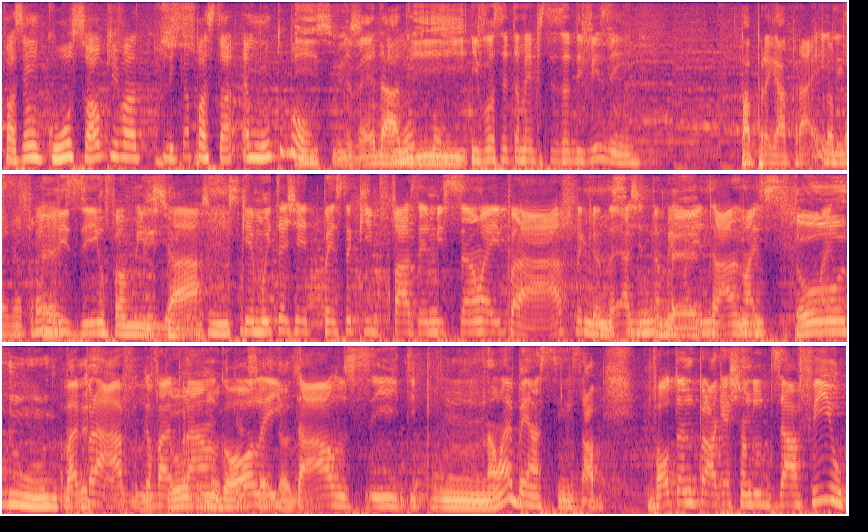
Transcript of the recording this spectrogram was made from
fazer um curso, algo que vai lhe capacitar, é muito bom. Isso, isso. É verdade. É e, e você também precisa de vizinho. Pra pregar pra eles. pregar pra É. eles. Vizinho, familiar. Isso, isso. Porque muita gente pensa que fazer missão é ir pra África, né? A Isso, gente também é. vai entrar, mas. mas Todo mundo. Vai pra sair, África, vai todo pra Angola e tal. E, tipo, não é bem assim, sabe? Voltando pra questão do desafio,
